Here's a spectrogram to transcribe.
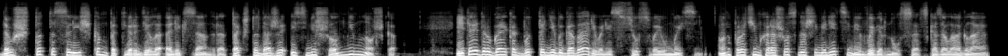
«Да уж что-то слишком», — подтвердила Александра, «так что даже и смешон немножко». И та, и другая как будто не выговаривали всю свою мысль. «Он, впрочем, хорошо с нашими лицами вывернулся», — сказала Аглая.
